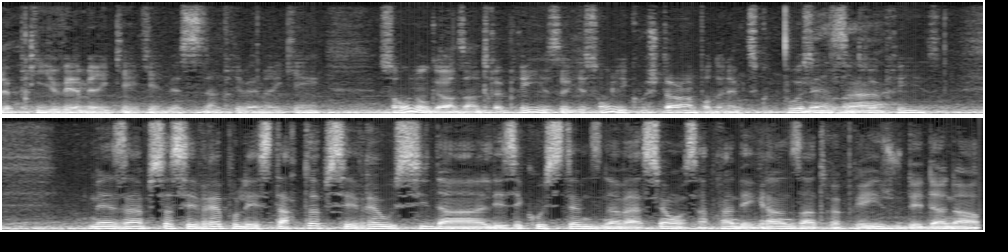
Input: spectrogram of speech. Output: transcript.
le privé américain qui investit dans le privé américain. sont où nos grandes entreprises? Ils sont où les couche-tard pour donner un petit coup de pouce à nos en. entreprises? Mais hein, ça, c'est vrai pour les startups, c'est vrai aussi dans les écosystèmes d'innovation. Ça prend des grandes entreprises ou des donneurs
